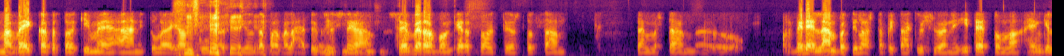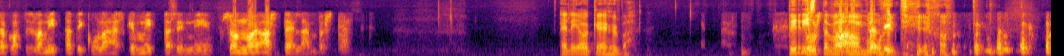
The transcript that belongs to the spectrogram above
mä veikkaan, että toi kimeä ääni tulee jatkuu myös iltapäivälähetyksessä. Ja sen verran voin kertoa, että jos tota, tämmöistä veden lämpötilasta pitää kysyä, niin itse tuolla henkilökohtaisella mittatikulla äsken mittasin, niin se on noin asteen lämpöstä. Eli oikein hyvä. Piristävä aamu.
